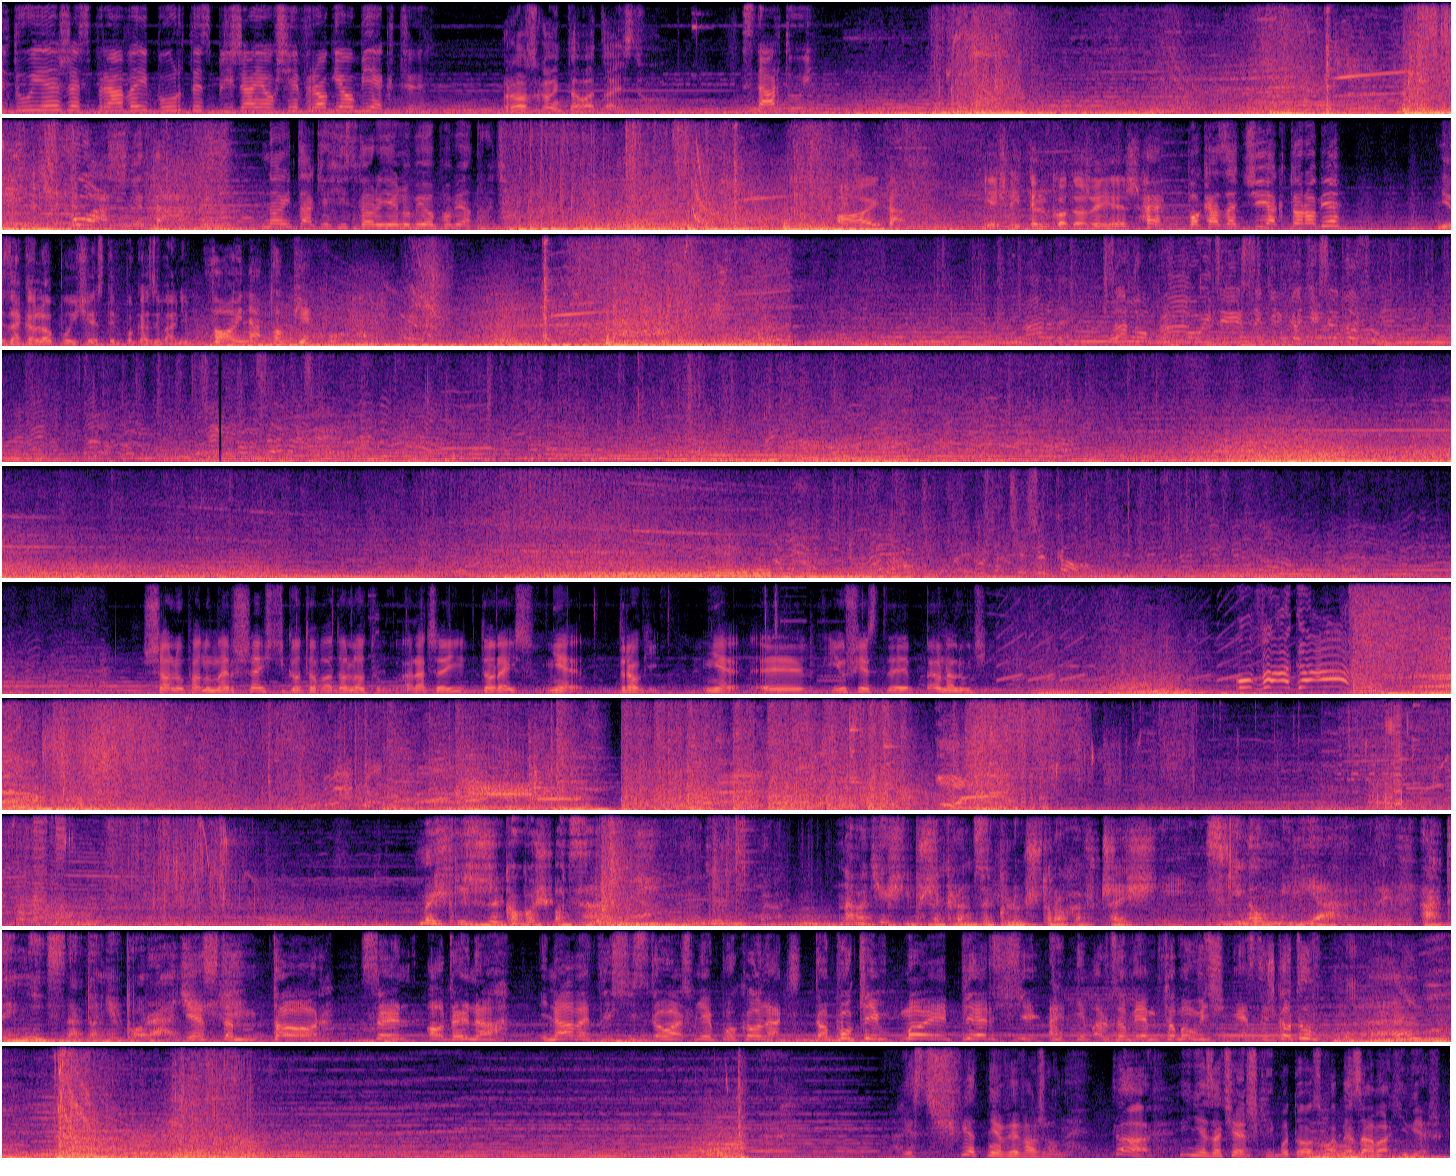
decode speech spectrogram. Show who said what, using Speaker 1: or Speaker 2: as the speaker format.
Speaker 1: Przewiduję, że z prawej burty zbliżają się wrogie obiekty.
Speaker 2: Rozgoń to łataństwo.
Speaker 1: Startuj.
Speaker 3: Właśnie tak!
Speaker 4: No i takie historie lubię opowiadać.
Speaker 5: Oj tak. Jeśli tylko dożyjesz.
Speaker 3: Heh, pokazać ci jak to robię?
Speaker 6: Nie zagalopuj się z tym pokazywaniem.
Speaker 3: Wojna to piekło.
Speaker 7: Za tą grupą idzie jeszcze kilkadziesiąt osób. Się! Się!
Speaker 8: Szalupa numer 6 gotowa do lotu, a raczej do rejsu. Nie, drogi. Nie, y, już jest y, pełna ludzi.
Speaker 1: Uwaga!
Speaker 9: Myślisz, że kogoś ocalisz? Nawet jeśli przekręcę klucz trochę wcześniej, zginą miliardy, a ty nic na to nie poradzisz.
Speaker 10: Jestem Thor, syn Odyna. I nawet jeśli zdołasz mnie pokonać, dopóki w mojej piersi... Nie bardzo wiem, co mówić. Jesteś gotów?
Speaker 3: Jest świetnie wyważony.
Speaker 10: Tak, i nie za ciężki, bo to osłabia zamach i wiesz...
